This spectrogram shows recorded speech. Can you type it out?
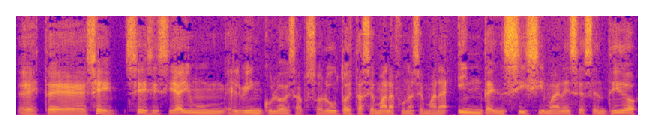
Este, sí, sí, sí, sí, hay un, el vínculo es absoluto. Esta semana fue una semana intensísima en ese sentido.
